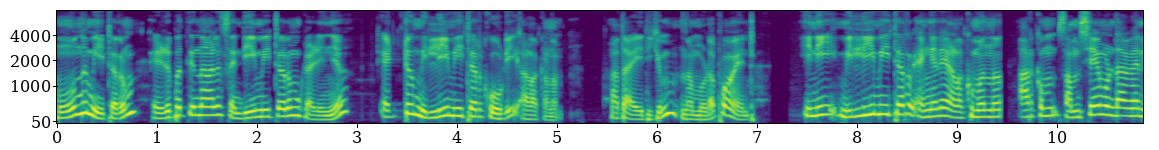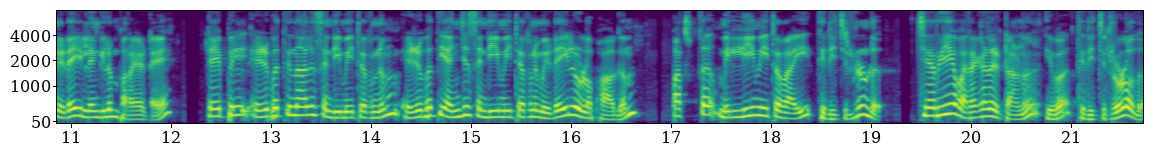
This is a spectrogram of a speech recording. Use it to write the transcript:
മൂന്ന് മീറ്ററും എഴുപത്തിനാല് സെന്റിമീറ്ററും കഴിഞ്ഞ് എട്ട് മില്ലിമീറ്റർ കൂടി അളക്കണം. അതായിരിക്കും നമ്മുടെ പോയിന്റ് ഇനി മില്ലിമീറ്റർ എങ്ങനെ അളക്കുമെന്ന് ആർക്കും സംശയമുണ്ടാകാൻ ഇടയില്ലെങ്കിലും പറയട്ടെ. ടേപ്പിൽ എഴുപത്തിനാല് സെന്റിമീറ്ററിനും എഴുപത്തി അഞ്ച് സെന്റിമീറ്ററിനും ഇടയിലുള്ള ഭാഗം പത്ത് മില്ലിമീറ്ററായി തിരിച്ചിട്ടുണ്ട്. ചെറിയ വരകളിട്ടാണ് ഇവ തിരിച്ചിട്ടുള്ളത്.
